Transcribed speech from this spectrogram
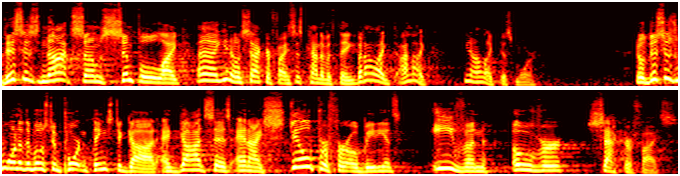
This is not some simple, like, uh, you know, sacrifice is kind of a thing, but I like, I like, you know, I like this more. No, this is one of the most important things to God, and God says, and I still prefer obedience even over sacrifice.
